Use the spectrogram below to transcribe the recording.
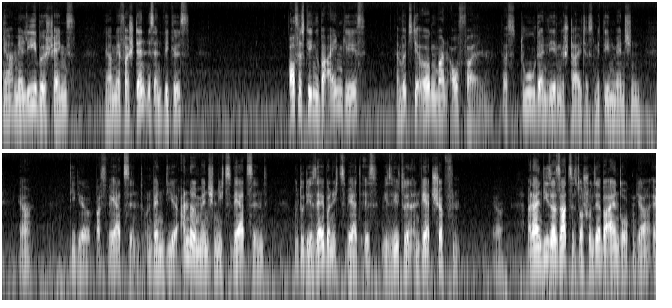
ja, mehr Liebe schenkst, ja, mehr Verständnis entwickelst, auf das Gegenüber eingehst, dann wird es dir irgendwann auffallen, dass du dein Leben gestaltest mit den Menschen, ja, die dir was wert sind. Und wenn dir andere Menschen nichts wert sind und du dir selber nichts wert ist, wie willst du denn einen Wert schöpfen? Ja? Allein dieser Satz ist doch schon sehr beeindruckend, ja. Er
